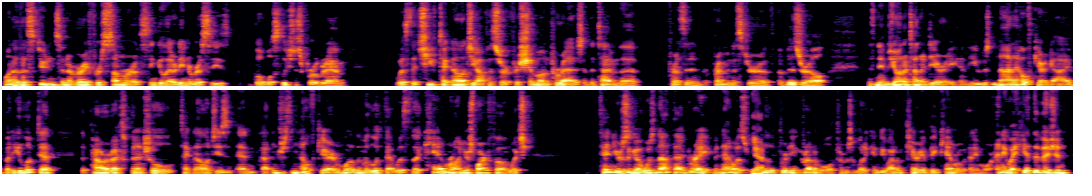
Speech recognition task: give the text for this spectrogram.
One mm-hmm. of the students in our very first summer of Singularity University's Global Solutions Program was the chief technology officer for Shimon Peres at the time the president or prime minister of, of Israel. His name is Yonatan Adiri, and he was not a healthcare guy, but he looked at the power of exponential technologies and got interested in healthcare. And one of them I looked at was the camera on your smartphone, which 10 years ago was not that great, but now is yeah. really pretty incredible in terms of what it can do. I don't carry a big camera with anymore. Anyway, he had the vision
